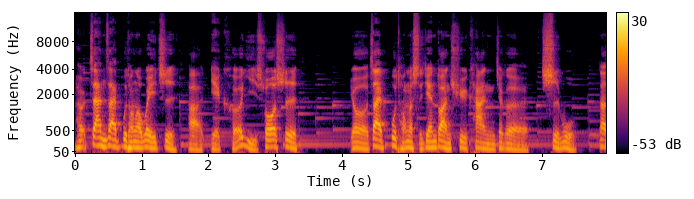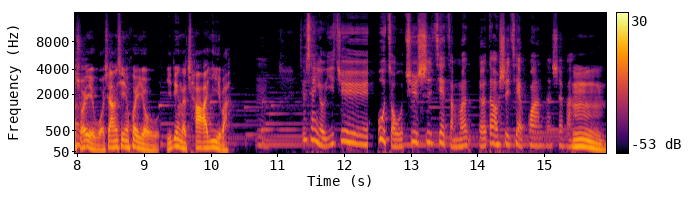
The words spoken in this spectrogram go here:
和站在不同的位置啊，也可以说是有在不同的时间段去看这个事物。那所以我相信会有一定的差异吧。嗯，就像有一句“不走去世界，怎么得到世界观呢？”是吧？嗯，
